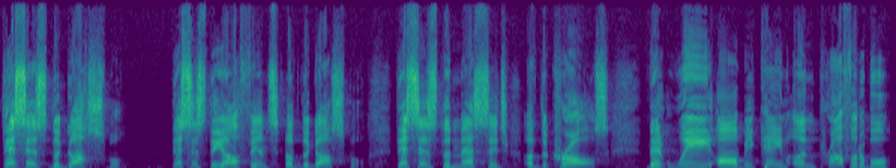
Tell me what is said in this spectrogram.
This is the gospel. This is the offense of the gospel. This is the message of the cross that we all became unprofitable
